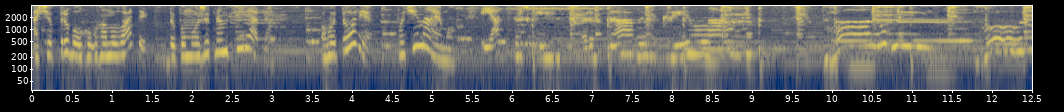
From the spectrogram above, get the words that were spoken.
А щоб тривогу вгамувати, допоможуть нам звірята. Готові? Починаємо. Як пташки розправимо крила. Вгору вниз, вгору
